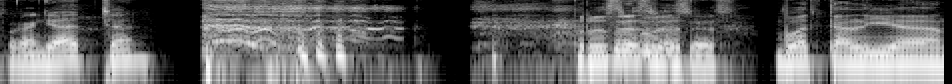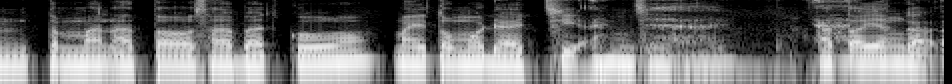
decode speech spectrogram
Bukan jajan. Terus, Terus buat, terus. terus. buat kalian teman atau sahabatku, My Tomodachi anjay. Atau yang nggak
